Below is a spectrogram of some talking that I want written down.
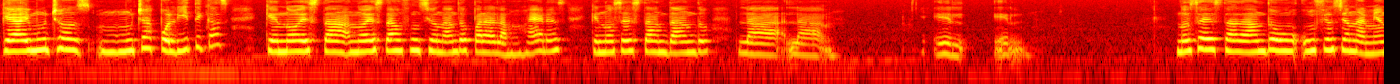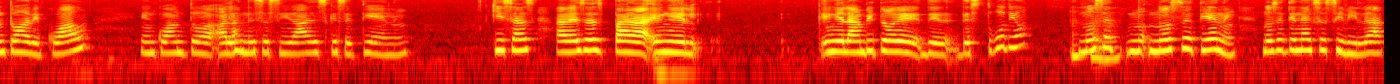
que, hay muchos, muchas políticas que no, está, no están funcionando para las mujeres, que no se están dando la, la el, el, no se está dando un, funcionamiento adecuado en cuanto a, las necesidades que se tienen. Quizás a veces para en el, en el ámbito de, de, de estudio no, se, no, se tienen, no se tiene accesibilidad.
